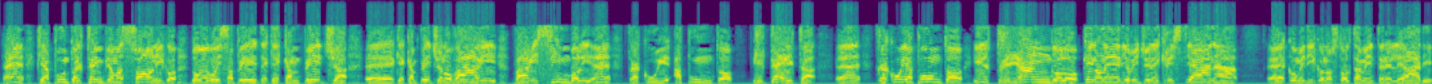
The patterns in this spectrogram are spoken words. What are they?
eh? Che è appunto il tempio massonico dove voi sapete che campeggia, eh, che campeggiano vari, vari simboli, eh? Tra cui appunto il delta, eh? tra cui appunto il triangolo che non è di origine cristiana, eh, come dicono stoltamente nelle Adi,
